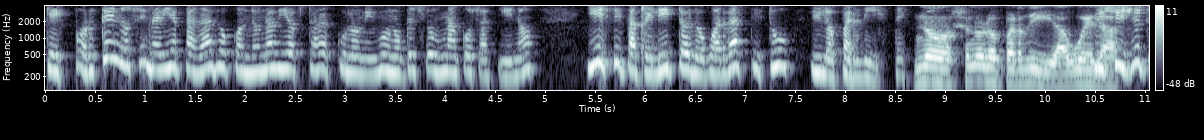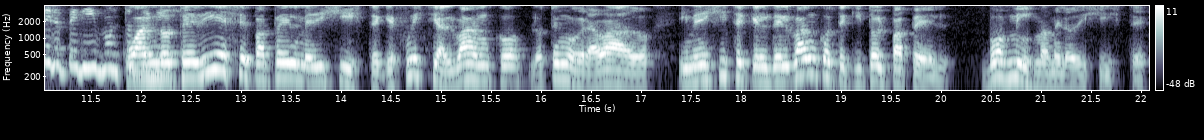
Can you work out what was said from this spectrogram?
Que por qué no se me había pagado cuando no había obstáculo ninguno, que eso es una cosa así, ¿no? Y ese papelito lo guardaste tú y lo perdiste. No, yo no lo perdí, abuela. si yo te lo pedí un montón de Cuando veces. te di ese papel me dijiste que fuiste al banco, lo tengo grabado, y me dijiste que el del banco te quitó el papel. Vos misma me lo dijiste.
